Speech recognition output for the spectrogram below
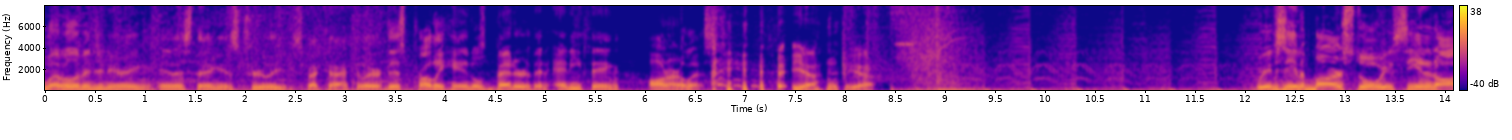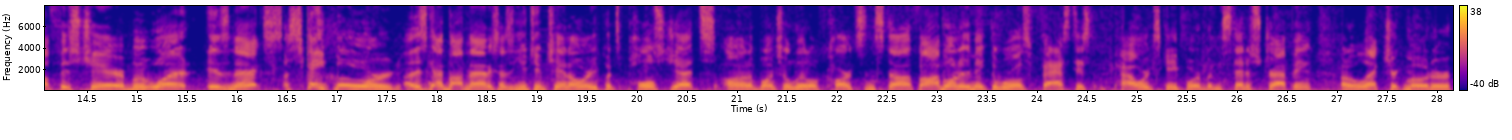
Level of engineering in this thing is truly spectacular. This probably handles better than anything on our list. yeah, yeah. We've seen a bar stool, we've seen an office chair, but what is next? A skateboard. Uh, this guy, Bob Maddox, has a YouTube channel where he puts pulse jets on a bunch of little carts and stuff. Bob wanted to make the world's fastest powered skateboard, but instead of strapping an electric motor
